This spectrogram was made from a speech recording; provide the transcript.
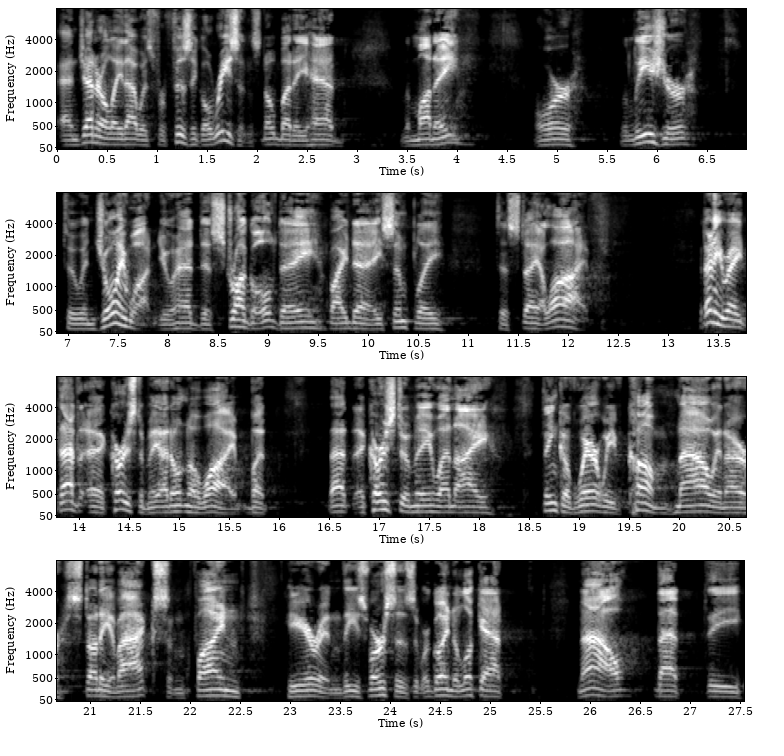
And generally that was for physical reasons. Nobody had the money or the leisure to enjoy one. You had to struggle day by day simply to stay alive. At any rate, that occurs to me. I don't know why, but that occurs to me when I think of where we've come now in our study of Acts and find here in these verses that we're going to look at now that the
